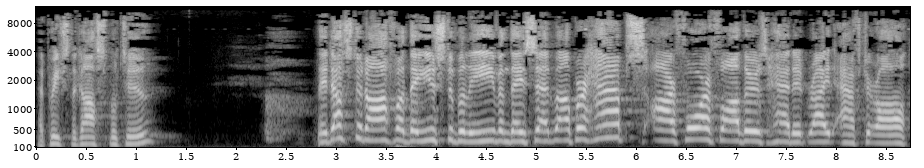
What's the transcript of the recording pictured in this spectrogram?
had preached the gospel to. They dusted off what they used to believe and they said, well, perhaps our forefathers had it right after all.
